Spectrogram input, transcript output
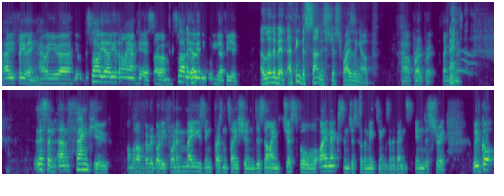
How are you feeling? How are you? Uh, you're slightly earlier than I am here, so I'm um, slightly earlier than there for you. A little bit. I think the sun is just rising up. How appropriate. Thank goodness. Listen, um, thank you on behalf of everybody for an amazing presentation designed just for IMEX and just for the meetings and events industry. We've got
